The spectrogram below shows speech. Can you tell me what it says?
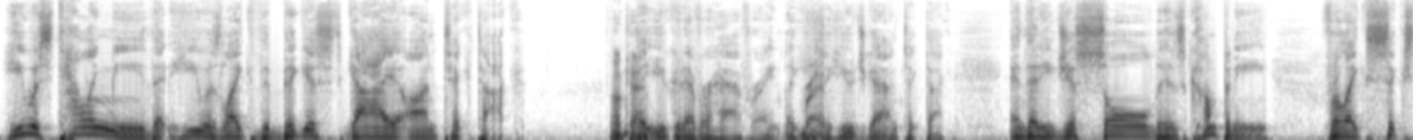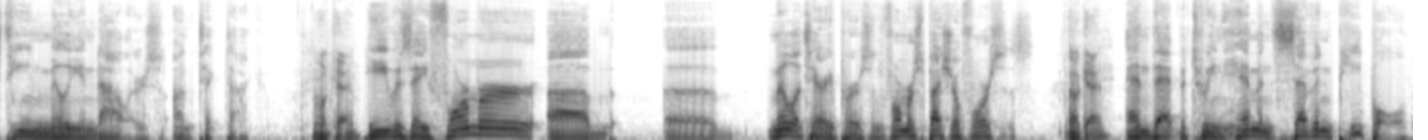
he was telling me that he was like the biggest guy on TikTok Okay. that you could ever have, right? Like he's Right. a huge guy on TikTok, and that he just sold his company for like 16 million dollars on TikTok. okay. He was a former uh, uh, military person, former special forces Okay. and that between him and seven people,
